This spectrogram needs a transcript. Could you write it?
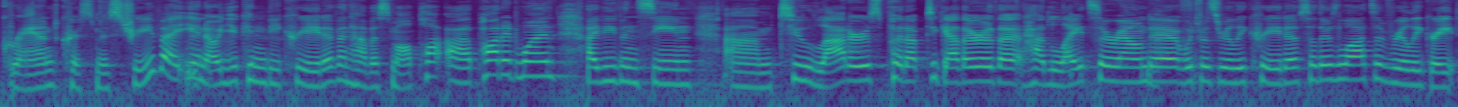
grand Christmas tree, but you know, you can be creative and have a small uh, potted one. I've even seen um, two ladders put up together that had lights around it, which was really creative. So there's lots of really great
